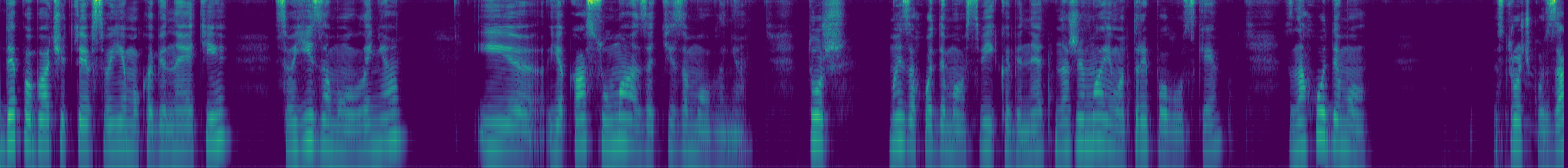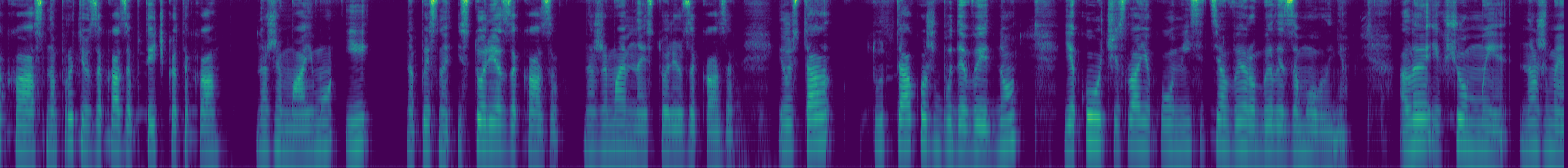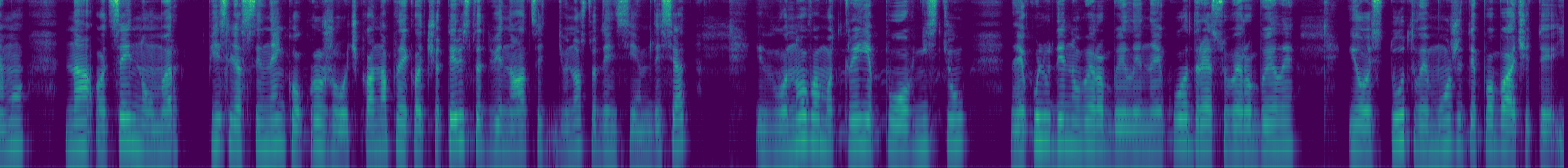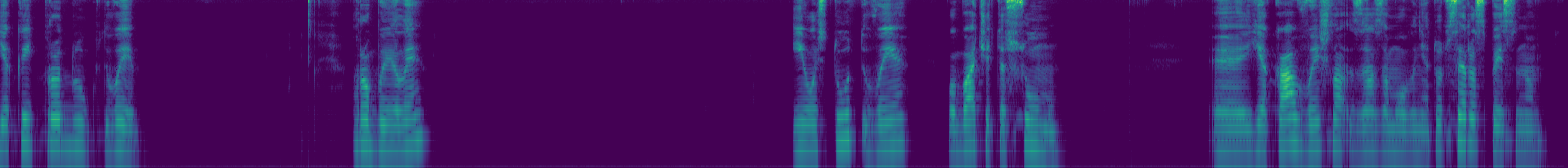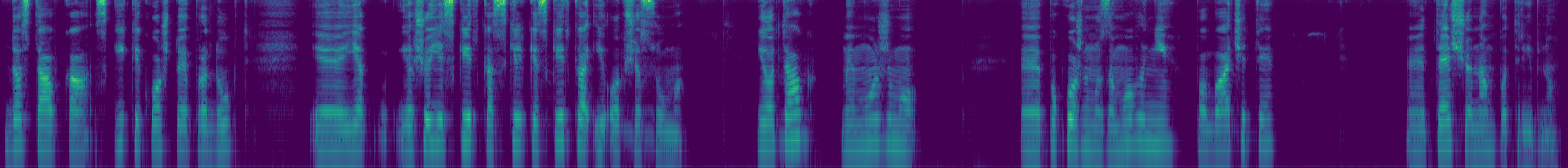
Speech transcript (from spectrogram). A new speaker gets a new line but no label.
де побачити в своєму кабінеті свої замовлення і яка сума за ті замовлення. Тож, ми заходимо в свій кабінет, нажимаємо три полоски, знаходимо строчку Заказ, напроти заказу птичка така, нажимаємо і написано Історія заказів. Нажимаємо на історію заказів. І ось та, тут також буде видно, якого числа, якого місяця ви робили замовлення. Але якщо ми нажмемо на оцей номер після синенького кружочка, наприклад, 412 91 70, і воно вам відкриє повністю, на яку людину ви робили, на яку адресу ви робили. І ось тут ви можете побачити, який продукт ви робили. І ось тут ви побачите суму, е, яка вийшла за замовлення. Тут все розписано. Доставка, скільки коштує продукт, е, якщо є скидка, скільки скидка і обща сума. І отак ми можемо е, по кожному замовленні побачити те, що нам потрібно.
